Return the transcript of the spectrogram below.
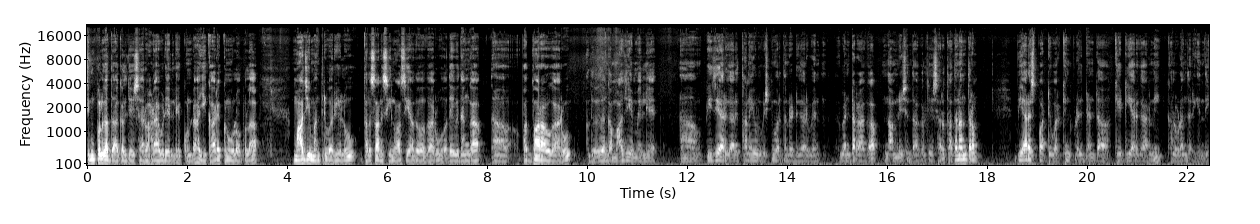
సింపుల్గా దాఖలు చేశారు. హడావిడి ఏం లేకుండా ఈ కార్యక్రమం లోపల మాజీ మంత్రివర్యులు తలసాని శ్రీనివాస్ యాదవ్ గారు అదేవిధంగా పద్మారావు గారు అదేవిధంగా మాజీ ఎమ్మెల్యే పీజేఆర్ గారి తనయుడు విష్ణువర్ధన్ రెడ్డి గారు వెన్ వెంట రాగా నామినేషన్ దాఖలు చేశారు. తదనంతరం BRS party working president KTR గారిని కలవడం జరిగింది.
